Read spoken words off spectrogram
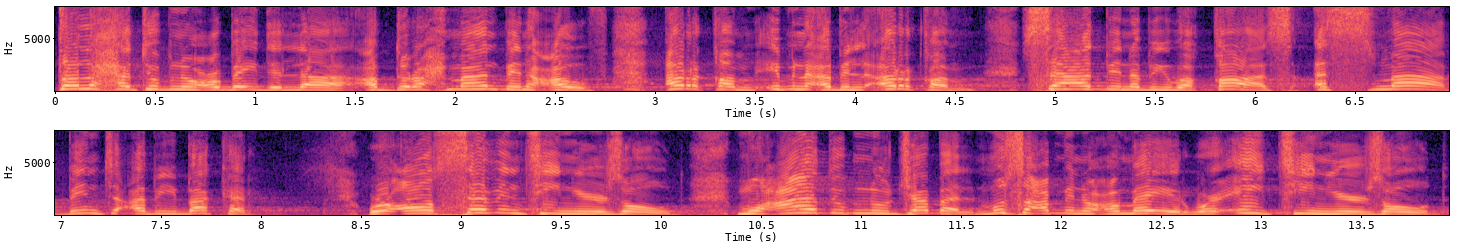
Talha ibn Ubaidillah, Abdurrahman bin Auf, Arqam ibn Abi al-Arqam, Sa'ad bin Abi Waqas, Asma bint Abi Bakr, were all 17 years old. Mu'ad ibn Jabal, Mus'ab bin Umair were 18 years old.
